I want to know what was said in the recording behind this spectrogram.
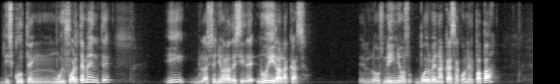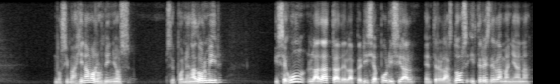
Discuten muy fuertemente y la señora decide no ir a la casa. Los niños vuelven a casa con el papá. Nos imaginamos los niños se ponen a dormir y según la data de la pericia policial, entre las 2 y 3 de la mañana,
